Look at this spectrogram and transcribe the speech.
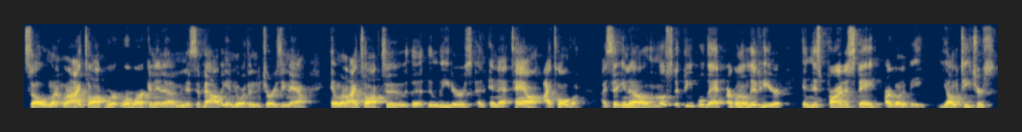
So when, when I talk, we're, we're working in a municipality in northern New Jersey now. And when I talk to the, the leaders in, in that town, I told them, I said, you know, most of the people that are going to live here in this part of the state are going to be young teachers,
